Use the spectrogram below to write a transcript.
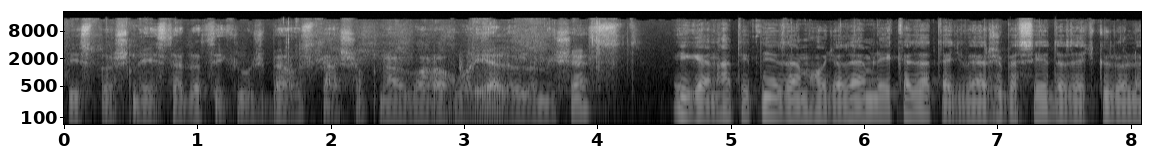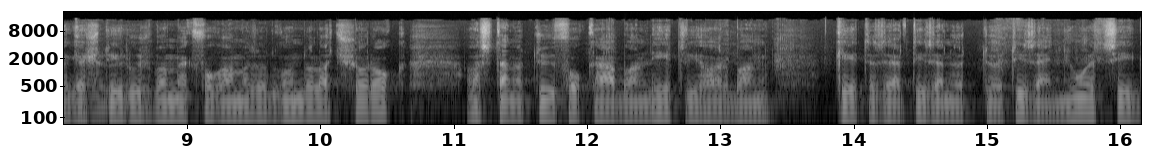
biztos nézted a ciklus beosztásoknál, valahol jelölöm is ezt. Igen, hát itt nézem, hogy az emlékezet, egy versbeszéd, ez egy különleges stílusban megfogalmazott gondolatsorok, aztán a tűfokában, létviharban 2015-től 18-ig,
